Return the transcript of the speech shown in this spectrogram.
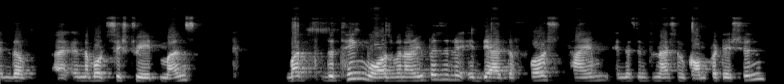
in the uh, in about six to eight months. But the thing was when i represented india at the first time in this international competition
